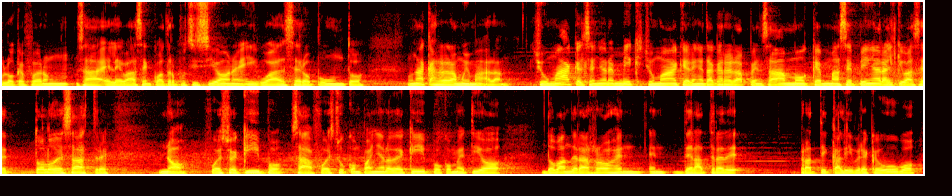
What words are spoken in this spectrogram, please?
lo que fueron, o sea, elevarse en cuatro posiciones, igual, cero puntos. Una carrera muy mala. Schumacher, el señor Mick Schumacher, en esta carrera pensábamos que Mazepin era el que iba a hacer todo los desastres. No, fue su equipo, o sea, fue su compañero de equipo. Cometió dos banderas rojas en- en- de las tres de práctica libre que hubo.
